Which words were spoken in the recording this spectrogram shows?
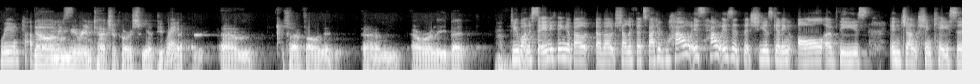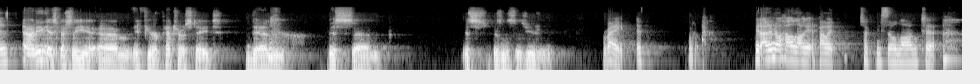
Were you in? Touch, No, I mean we were in touch. Of course, we had people Right. there, um, so I followed it um, hourly. But Do you want to say anything about about Shelley Fitzpatrick? How is how is it that she is getting all of these injunction cases? yeah, I think especially um, if you're a petrostate, then this um, this business as usual. Right. It, I mean, I don't know how long it how it took me so long to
